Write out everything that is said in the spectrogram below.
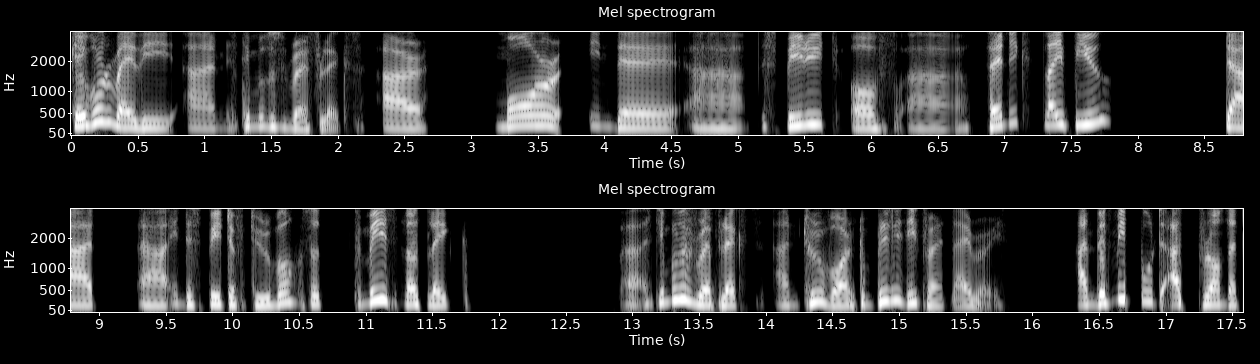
cable ready and stimulus reflex are more in the uh, spirit of uh, Phoenix Live View that uh, in the spirit of Turbo. So to me, it's not like uh, stimulus reflex and Turbo are completely different libraries. And let me put up front that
